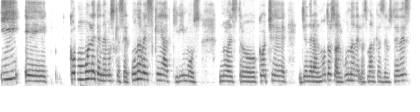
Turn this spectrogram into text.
Y eh, ¿Cómo le tenemos que hacer? Una vez que adquirimos nuestro coche General Motors, alguna de las marcas de ustedes,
